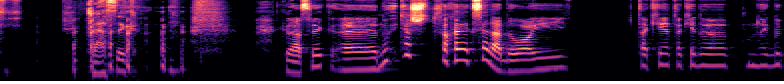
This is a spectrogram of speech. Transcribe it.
Klasyk. Klasyk. E, no i też trochę Excela było i takie, takie jakby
